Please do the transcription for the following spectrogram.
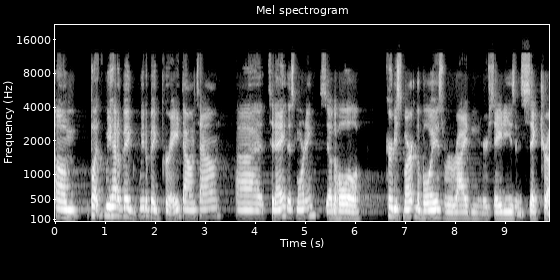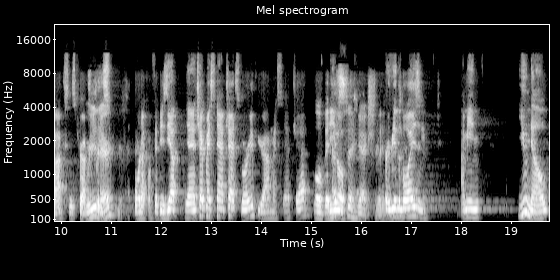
Um, but we had a big we had a big parade downtown uh, today this morning. So the whole Kirby Smart and the boys were riding Mercedes and sick trucks. His trucks Were you there? Ford F one fifties. Yep. Yeah. Check my Snapchat story if you're on my Snapchat. little video That's of sick, actually. Kirby and the boys, and I mean, you know,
